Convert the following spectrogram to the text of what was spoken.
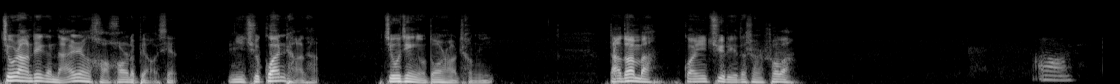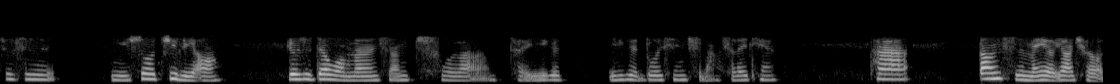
就让这个男人好好的表现，你去观察他究竟有多少诚意。打断吧，关于距离的事儿说吧。哦，就是你说距离啊，就是在我们相处了才一个一个多星期吧，十来天，他当时没有要求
